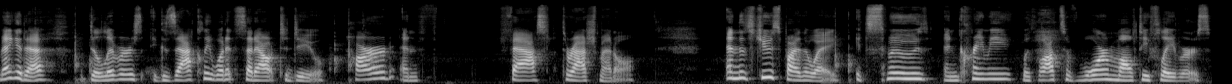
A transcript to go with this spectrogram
Megadeth delivers exactly what it set out to do hard and f- fast thrash metal. And this juice, by the way, it's smooth and creamy with lots of warm malty flavors.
